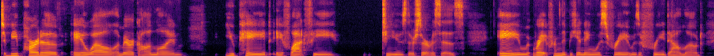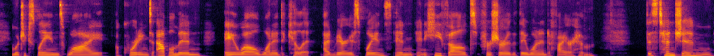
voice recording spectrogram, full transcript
to be part of AOL America Online, you paid a flat fee to use their services. AIM, right from the beginning, was free. It was a free download, which explains why, according to Appelman, AOL wanted to kill it at various points, and, and he felt for sure that they wanted to fire him. This tension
